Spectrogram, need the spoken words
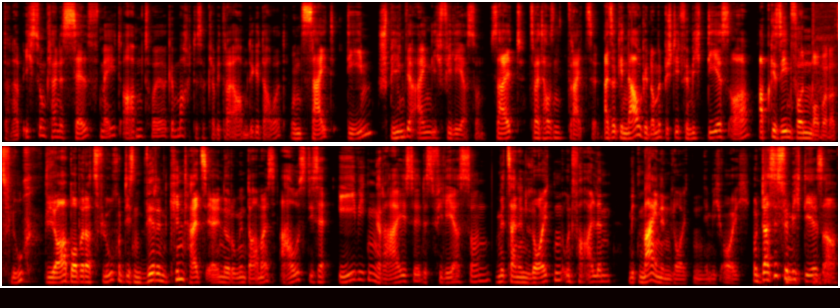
Dann habe ich so ein kleines Self-Made-Abenteuer gemacht. Das hat, glaube ich, drei Abende gedauert. Und seitdem spielen wir eigentlich Phileason. Seit 2013. Also genau genommen besteht für mich DSA, abgesehen von Barbarats Fluch. ja, Barbarats Fluch und diesen wirren Kindheitserinnerungen damals, aus dieser ewigen Reise des Phileason mit seinen Leuten und vor allem mit meinen Leuten, nämlich euch. Und das ist für mich DSA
